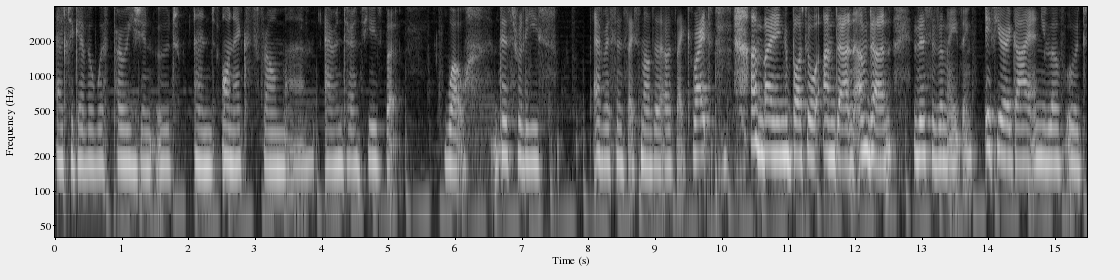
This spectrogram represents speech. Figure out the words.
uh, together with Parisian Oud and Onyx from um, Aaron Terence Hughes. But whoa, this release, ever since I smelled it, I was like, right, I'm buying a bottle, I'm done, I'm done. This is amazing. If you're a guy and you love oud,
